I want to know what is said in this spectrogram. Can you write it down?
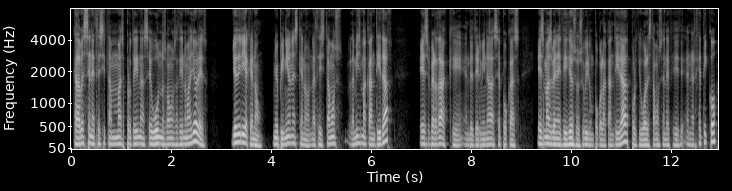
¿cada vez se necesitan más proteínas según nos vamos haciendo mayores? Yo diría que no. Mi opinión es que no. Necesitamos la misma cantidad. Es verdad que en determinadas épocas es más beneficioso subir un poco la cantidad porque igual estamos en déficit energético.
